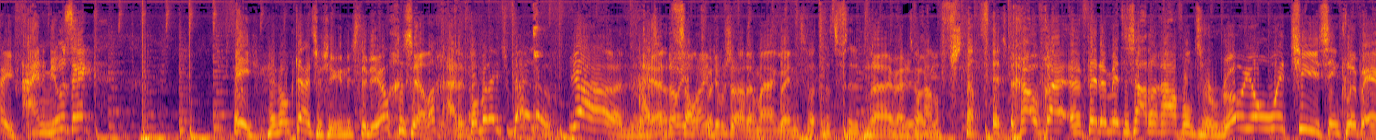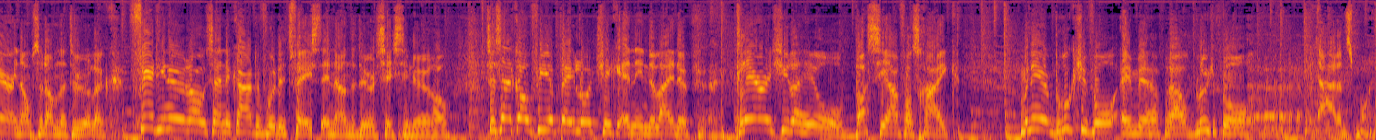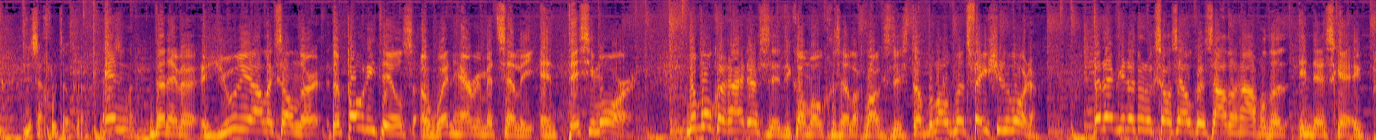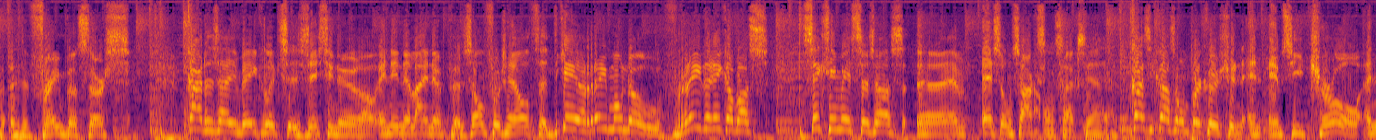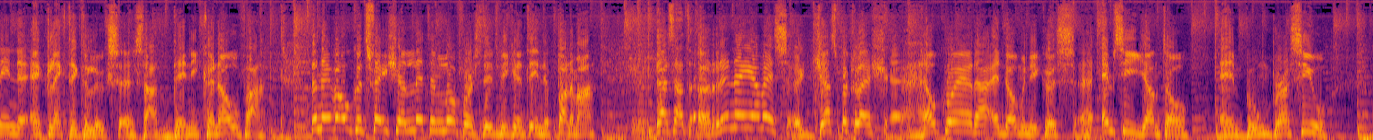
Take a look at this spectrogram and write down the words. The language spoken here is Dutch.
live. En music! hey, hebben we ook Duitsers hier in de studio? Gezellig. Ja, er komt er eentje bij lopen. Ja, nou ja, een zal handje om maar ik weet niet wat dat betekent. Nee, weet ik we ook gaan niet. nog snel verder. Gaan we vrij- eh, verder met de zaterdagavond Royal Witches in Club Air in Amsterdam natuurlijk. 14 euro zijn de kaarten voor dit feest en aan de deur 16 euro. Ze zijn koop via Paylogic en in de line-up Claire en Sheila Hill, Bastiaan van Schaik, meneer Broekjevol en mevrouw Bloedjevol. Ja, dat is mooi. Die zijn goed ook. ook. En dan hebben we Yuri Alexander, de Ponytails, When Harry Met Sally en Tessie Moore. De bokkenrijders, die komen ook gezellig langs, dus dat belooft het feestje te worden. Dan heb je natuurlijk zoals elke zaterdagavond in de Escape eh, de Framebusters. Kaarten zijn wekelijks 16 euro en in de line-up Zandvoort Held, DJ Raimundo, Frederik Abbas, Sexy Mr. Eh S on Sax, Ja, ons straks, ja, ja. Kasikas on Percussion en MC Troll. En in de Eclectic Deluxe eh, staat Danny Canova. Dan hebben we ook het feestje Latin Lovers dit weekend in de Panama. Daar staat René Ames, Jasper Clash, Hel Cuerda en Dominicus, eh, MC Janto en Boom Brazil.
